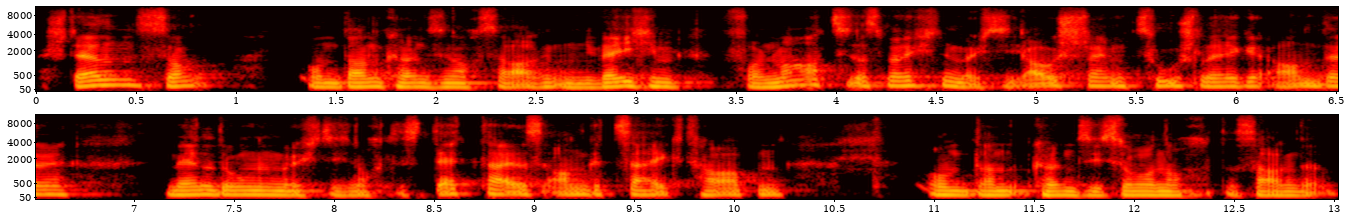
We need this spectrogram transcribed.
erstellen. So. Und dann können Sie noch sagen, in welchem Format Sie das möchten. Möchten Sie Ausschreibungen, Zuschläge, andere Meldungen möchte ich noch des Details angezeigt haben. Und dann können Sie so noch sagen,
